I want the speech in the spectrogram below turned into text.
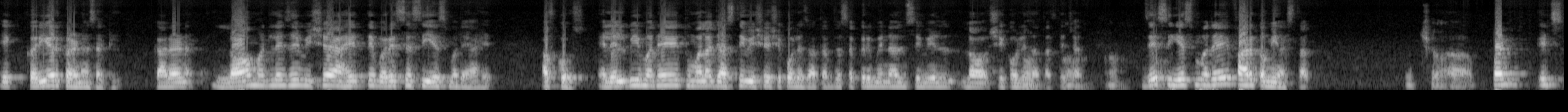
एक करिअर करण्यासाठी. कारण लॉ मधले जे विषय आहेत ते बरेचसे सीएसमध्ये आहेत. ऑफकोर्स एल एल बी मध्ये तुम्हाला जास्ती विषय शिकवले जातात. जसं क्रिमिनल सिव्हिल लॉ शिकवले जातात त्याच्यात. जे सीएसमध्ये फार कमी असतात. पण it's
